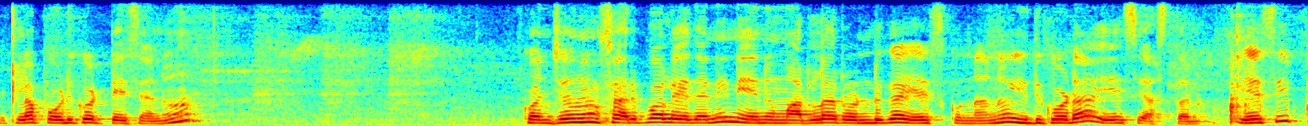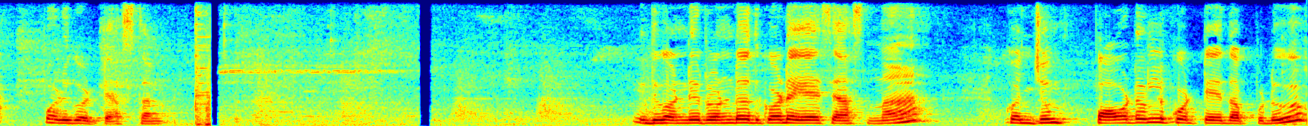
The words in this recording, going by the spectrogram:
ఇట్లా పొడి కొట్టేశాను. కొంచెం సరిపోలేదని నేను మరలా రెండుగా వేసుకున్నాను. ఇది కూడా వేసేస్తాను. వేసి పొడి కొట్టేస్తాను. ఇదిగోండి రెండోది కూడా వేసేస్తున్నా. కొంచెం పౌడర్లు కొట్టేటప్పుడు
